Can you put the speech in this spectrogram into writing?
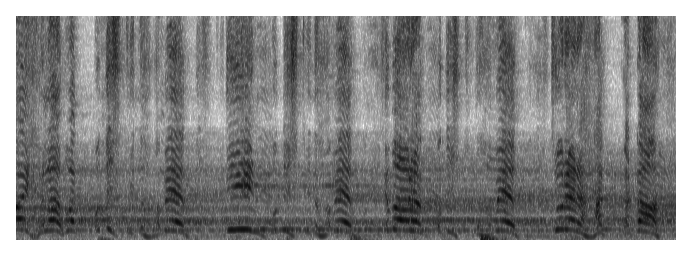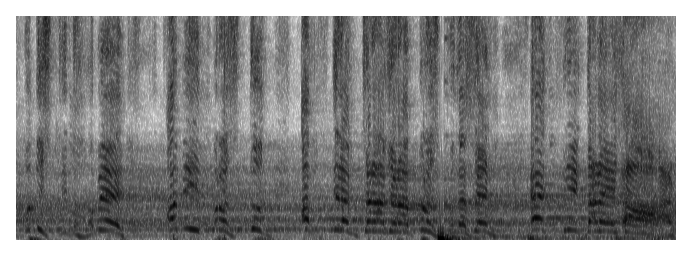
ওই খেলাফত প্রতিষ্ঠিত হবে দিন প্রতিষ্ঠিত হবে ইমারত প্রতিষ্ঠিত হবে চোরের হাত কাটা প্রতিষ্ঠিত হবে। আমি প্রস্তুত আপনারা যারা যারা প্রস্তুত আছেন এক মিনিট দাঁড়িয়ে যান।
